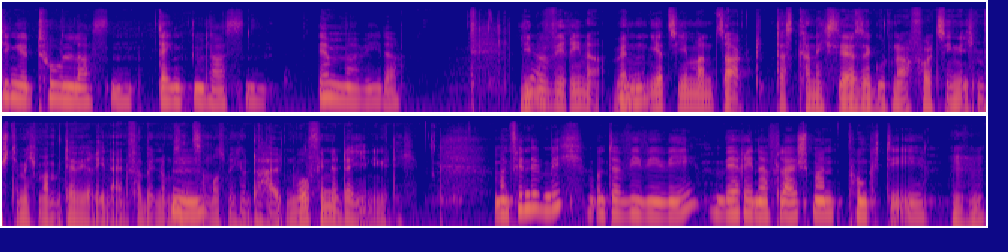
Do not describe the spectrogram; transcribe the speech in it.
Dinge tun lassen, denken lassen. Immer wieder. Liebe Ja. Verena, wenn Mhm. jetzt jemand sagt, das kann ich sehr, sehr gut nachvollziehen, ich möchte mich mal mit der Verena in Verbindung setzen, Mhm. muss mich unterhalten, wo findet derjenige dich? Man findet mich unter www.verenafleischmann.de. Mhm.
